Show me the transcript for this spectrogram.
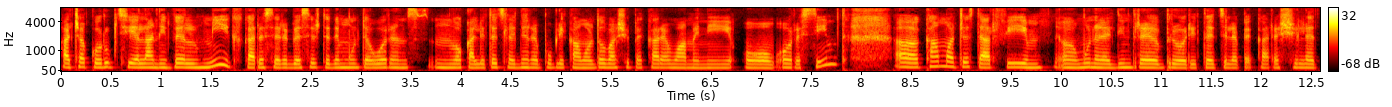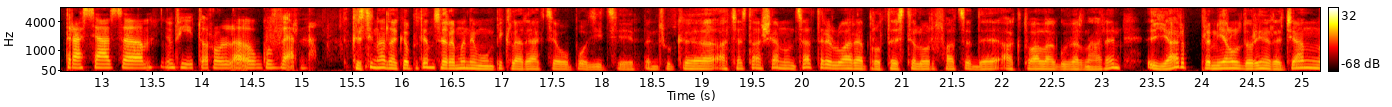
acea corupție la nivel mic care se regăsește de multe ori în, în localitățile din Republica Moldova și pe care oamenii o, o resimt. Uh, cam acestea ar fi uh, unele dintre prioritățile pe care și le trasează viitorul uh, guvern. Cristina, dacă putem să rămânem un pic la reacția opoziției, pentru că aceasta a și anunțat reluarea protestelor față de actuala guvernare, iar premierul Dorin Recean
